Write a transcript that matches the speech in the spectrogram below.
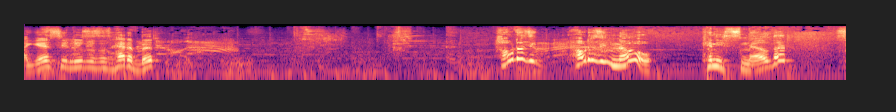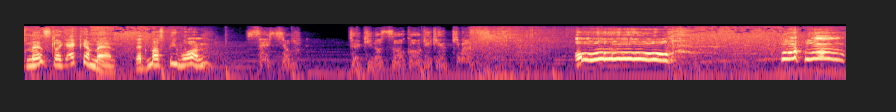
I guess he loses his head a bit. How does he how does he know? Can he smell that? Smells like Ackerman. That must be one. Oh!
